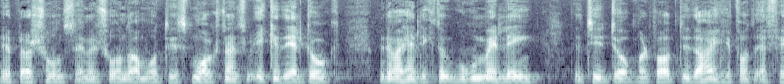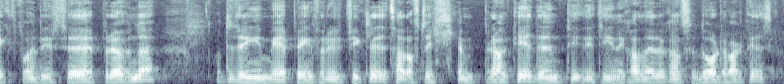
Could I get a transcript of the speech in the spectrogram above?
reparasjonsemisjon da, mot de småaksjonærene som ikke deltok. Men det var heller ikke noen god melding. Det tyder jo åpenbart på at de har ikke fått effekt på disse prøvene. Og at de trenger mer penger for å utvikle. Det tar ofte kjempelang tid. Den, de tingene kan være ganske dårlig, faktisk.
